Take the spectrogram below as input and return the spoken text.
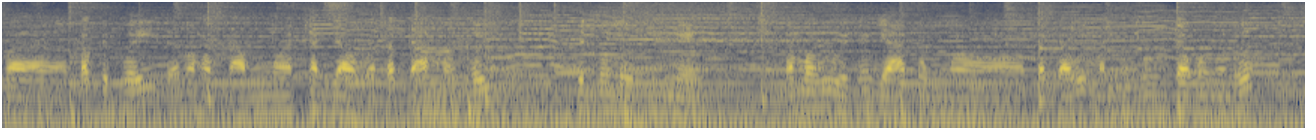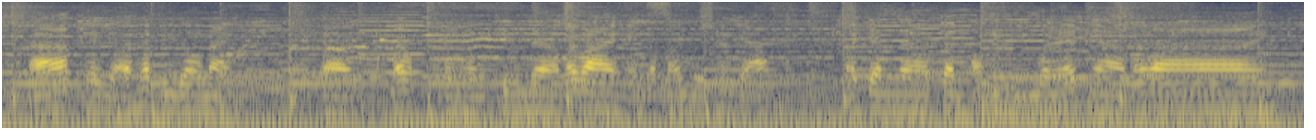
và có kinh phí để mà hoạt động uh, xăng dầu và tất cả mọi thứ trên con đường thiện nguyện. Cảm ơn quý vị khán giả cùng uh, tất cả quý mạnh thường quân trong và ngoài nước đã theo dõi hết video này. Rồi bác Thuận xin uh, bye bye. Hẹn gặp lại quý vị khán giả ở trên uh, kênh hội thiện nguyện BDS nha. Bye bye.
